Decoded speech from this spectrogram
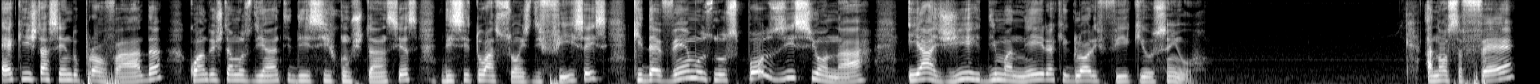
é que está sendo provada quando estamos diante de circunstâncias, de situações difíceis, que devemos nos posicionar e agir de maneira que glorifique o Senhor. A nossa fé,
